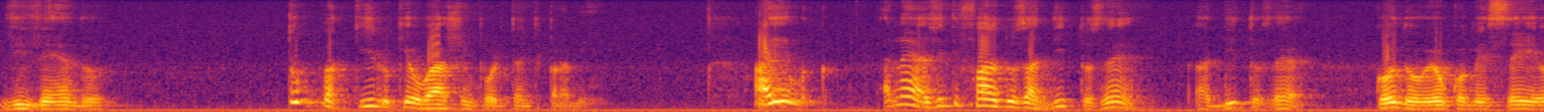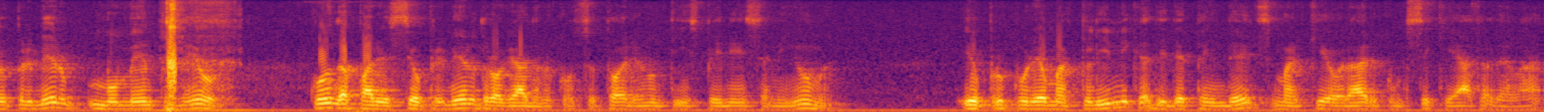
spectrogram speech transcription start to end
vivendo tudo aquilo que eu acho importante para mim. Aí, né, a gente fala dos aditos, né? Aditos, né? Quando eu comecei, o primeiro momento meu, quando apareceu o primeiro drogado no consultório, eu não tinha experiência nenhuma, eu procurei uma clínica de dependentes, marquei horário com um psiquiatra de lá,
